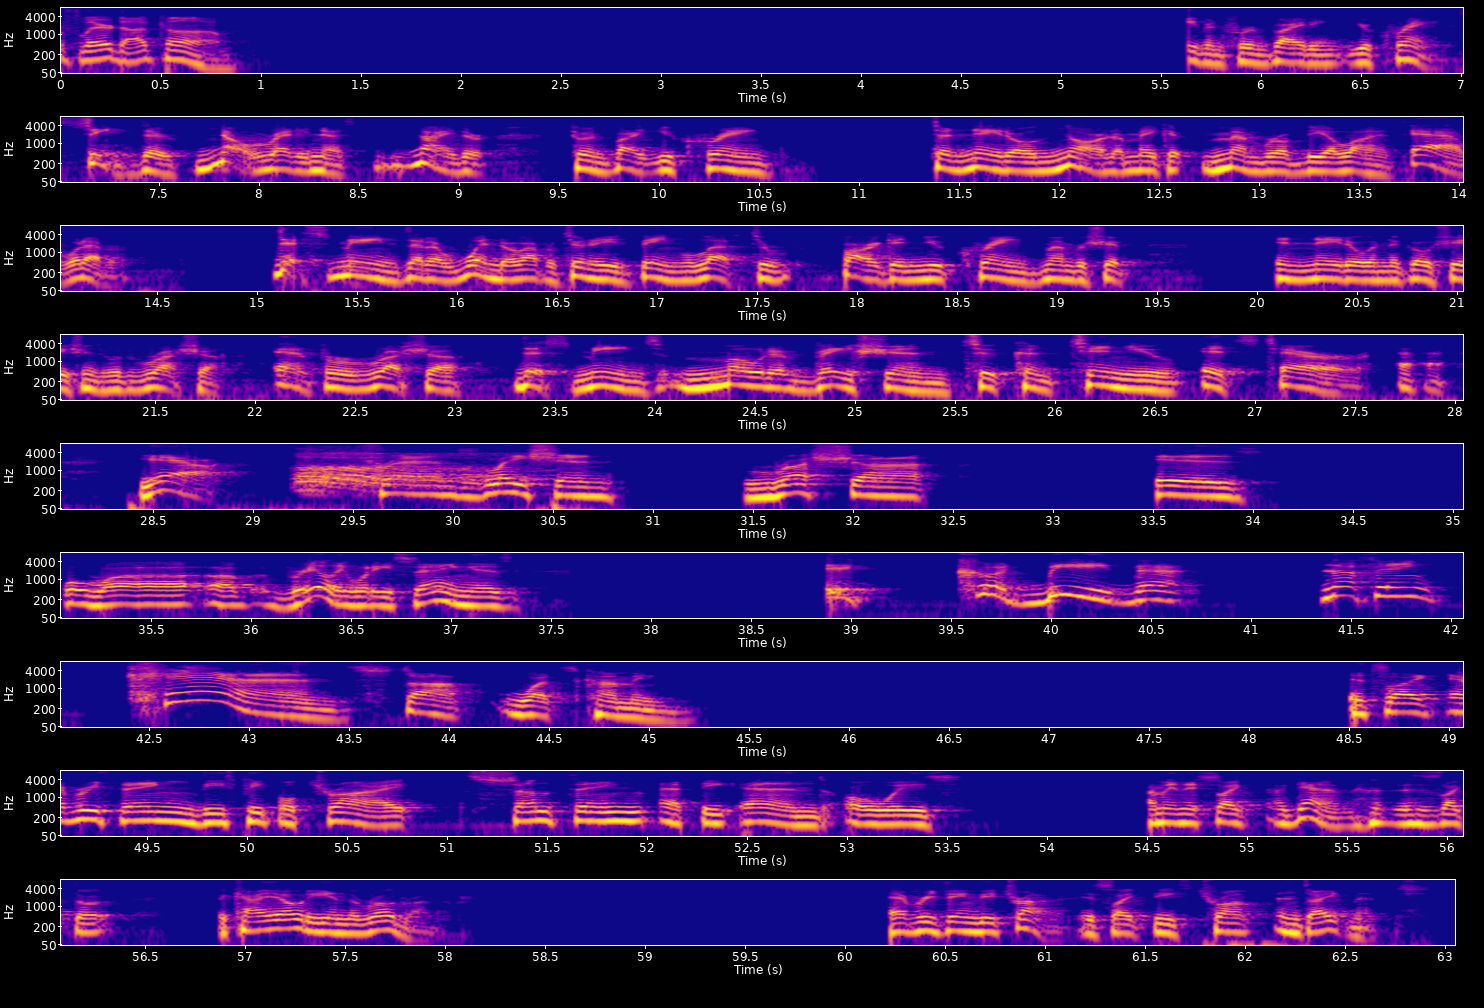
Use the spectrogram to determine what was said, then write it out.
fighterflare.com. Even for inviting Ukraine. Seems there's no readiness neither to invite Ukraine to NATO nor to make it member of the alliance. Yeah, whatever. This means that a window of opportunity is being left to bargain Ukraine's membership in NATO in negotiations with Russia. And for Russia, this means motivation to continue its terror. yeah, Translation Russia is, well, uh, really what he's saying is it could be that nothing can stop what's coming. It's like everything these people try, something at the end always. I mean, it's like, again, this is like the, the coyote and the roadrunner everything they try. It's like these Trump indictments,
